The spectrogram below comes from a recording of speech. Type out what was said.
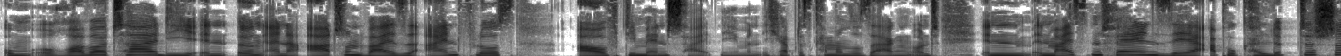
um Roboter, die in irgendeiner Art und Weise Einfluss auf die Menschheit nehmen. Ich glaube, das kann man so sagen. Und in, in meisten Fällen sehr apokalyptische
